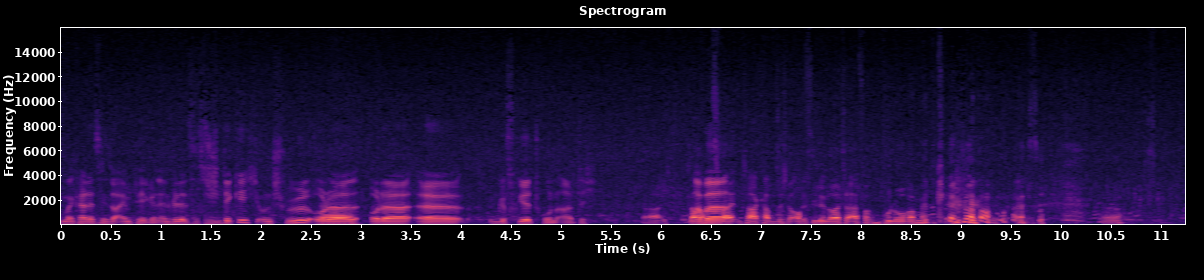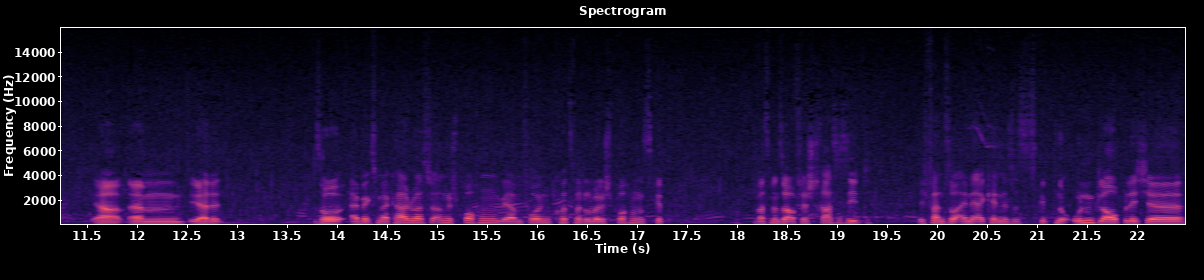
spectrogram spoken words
man kann es nicht so einpegeln. Entweder es ist stickig und schwül oder, oder äh, gefriertronartig. Ja, ich glaube, am zweiten Tag haben sich auch viele Leute einfach einen Pullover mitgenommen. Also, Ja, ähm, ihr hattet so Ibex Mercado hast du angesprochen. Wir haben vorhin kurz mal drüber gesprochen. Es gibt, was man so auf der Straße sieht, ich fand so eine Erkenntnis, es gibt eine unglaubliche,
